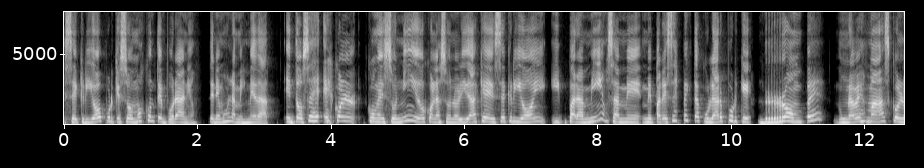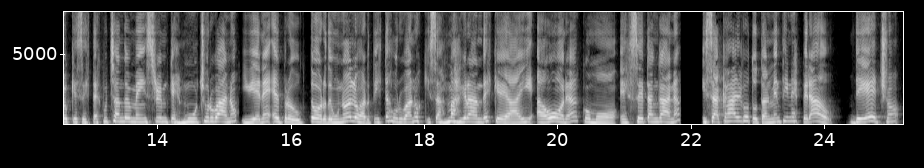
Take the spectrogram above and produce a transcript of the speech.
se crió porque somos contemporáneos, tenemos la misma edad. Entonces es con, el sonido, con la sonoridad que él se crió y, para mí, o sea, me, me parece espectacular porque rompe una vez más con lo que se está escuchando en mainstream, que es mucho urbano, y viene el productor de uno de los artistas urbanos quizás más grandes que hay ahora, como es Zetangana, y saca algo totalmente inesperado. De hecho,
